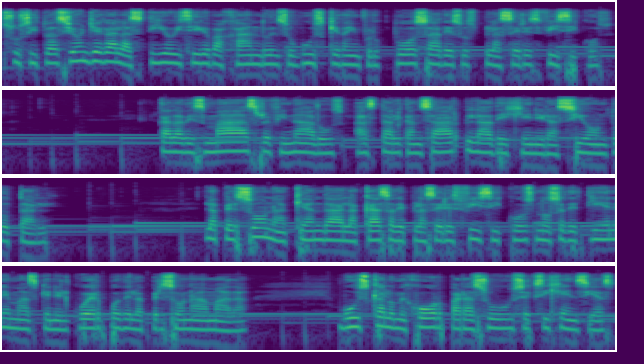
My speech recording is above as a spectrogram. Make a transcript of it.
Su situación llega al hastío y sigue bajando en su búsqueda infructuosa de sus placeres físicos cada vez más refinados hasta alcanzar la degeneración total. La persona que anda a la casa de placeres físicos no se detiene más que en el cuerpo de la persona amada. Busca lo mejor para sus exigencias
